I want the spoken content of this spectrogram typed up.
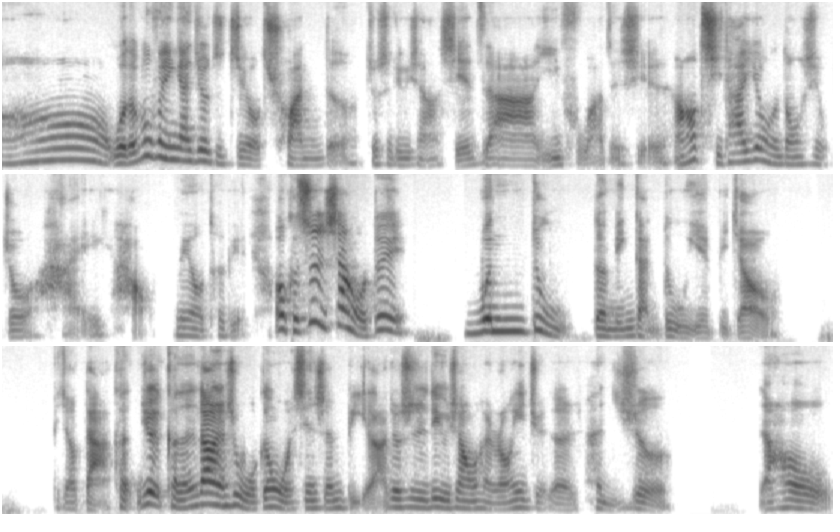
哦，我的部分应该就是只有穿的，就是例如像鞋子啊、衣服啊这些，然后其他用的东西我就还好，没有特别。哦，可是像我对温度的敏感度也比较比较大，可就可能当然是我跟我先生比啦，就是例如像我很容易觉得很热，然后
